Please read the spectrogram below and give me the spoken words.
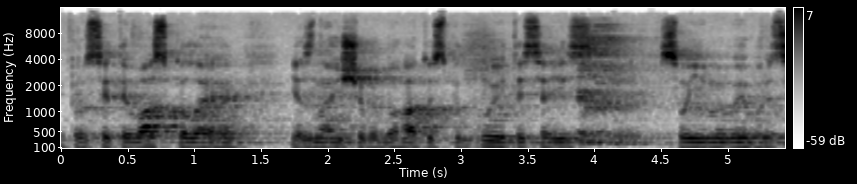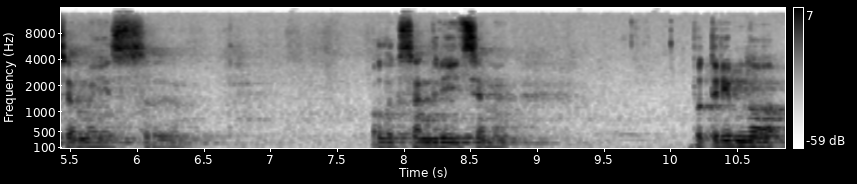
і просити вас, колеги. Я знаю, що ви багато спілкуєтеся із своїми виборцями, із е, олександрійцями. Потрібно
